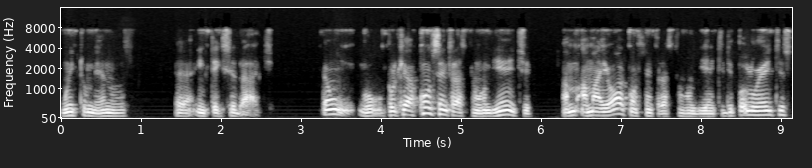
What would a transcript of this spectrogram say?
muito menos é, intensidade. Então, porque a concentração ambiente, a, a maior concentração ambiente de poluentes,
